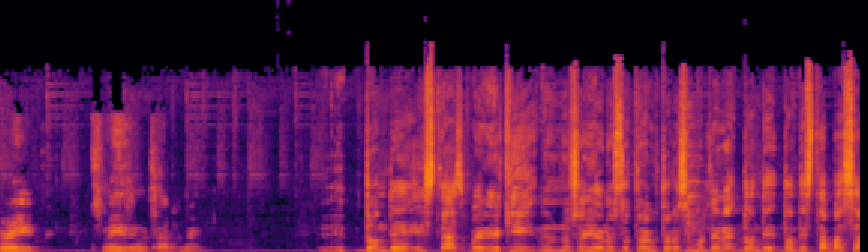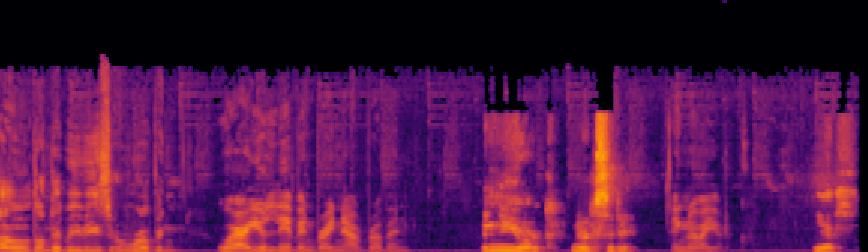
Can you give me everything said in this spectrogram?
Great. It's amazing what's happening. eh, ¿dónde estás? Bueno, aquí nos ayuda nuestra traductora simultánea. ¿Dónde, ¿Dónde estás basado? ¿Dónde vivís, Robin? Where are you living right now, Robin? In New York, New York City. En Nueva York. Yes.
